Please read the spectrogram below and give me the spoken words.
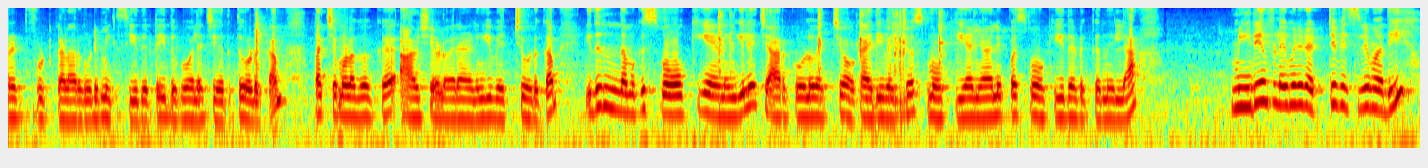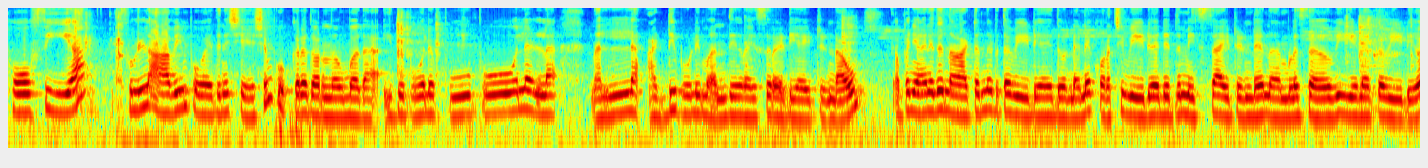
റെഡ് ഫുഡ് കളറും കൂടി മിക്സ് ചെയ്തിട്ട് ഇതുപോലെ ചേർത്ത് കൊടുക്കാം. പച്ചമുളകൊക്കെ ആവശ്യമുള്ളവരാണെങ്കിൽ വെച്ച് കൊടുക്കാം. ഇത് നമുക്ക് സ്മോക്ക് ചെയ്യണമെങ്കിൽ ചാർക്കോൾ വെച്ചോ കരി വെച്ചോ സ്മോക്ക് ചെയ്യാം. ഞാനിപ്പോൾ സ്മോക്ക് ചെയ്തെടുക്കുന്നില്ല. മീഡിയം ഫ്ലെയിമിൽ ഒരൊറ്റ വിസിൽ മതി. ഓഫ് ചെയ്യുക ഫുൾ ആവിയും പോയതിന് ശേഷം കുക്കർ തുറന്ന് നോക്കുമ്പോൾ അതാ ഇതുപോലെ പൂ പോലെയുള്ള നല്ല അടിപൊളി മന്തി റൈസ് റെഡി ആയിട്ടുണ്ടാവും. അപ്പോൾ ഞാനിത് നാട്ടിൽ നിന്ന് എടുത്ത വീഡിയോ ആയതുകൊണ്ട് തന്നെ കുറച്ച് വീഡിയോ എന്റെ ഇത് മിസ്സായിട്ടുണ്ട് നമ്മൾ സെർവ് ചെയ്യണൊക്കെ വീഡിയോ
